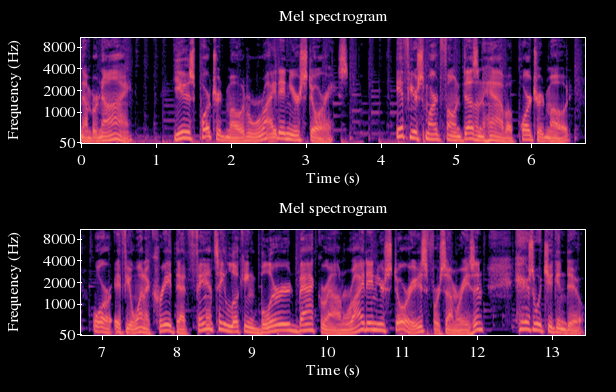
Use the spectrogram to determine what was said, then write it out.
Number 9. Use portrait mode right in your stories. If your smartphone doesn't have a portrait mode, or if you want to create that fancy looking blurred background right in your stories for some reason, here's what you can do.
